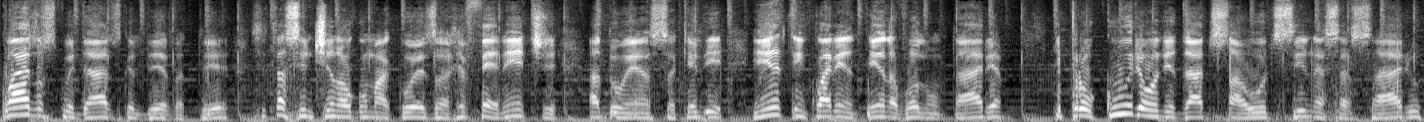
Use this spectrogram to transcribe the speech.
quais os cuidados que ele deva ter, se está sentindo alguma coisa referente à doença, que ele entre em quarentena voluntária que procure a unidade de saúde se necessário,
